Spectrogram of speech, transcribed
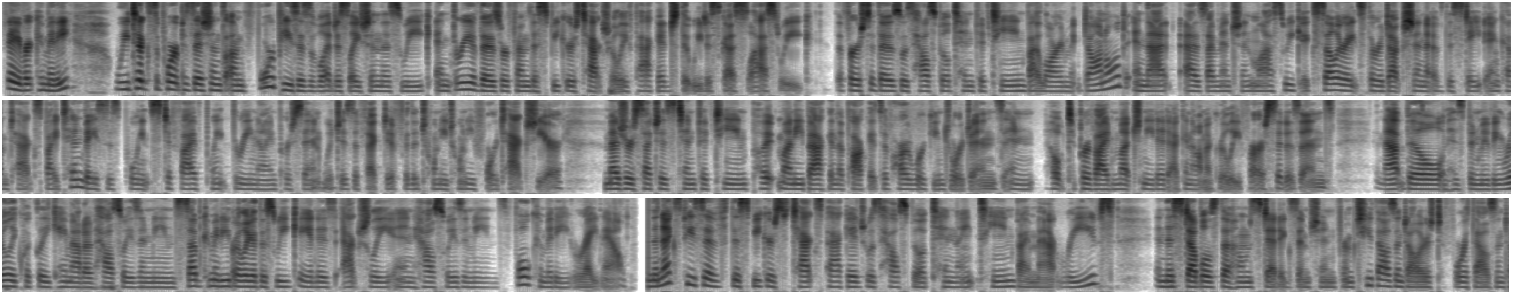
favorite committee, we took support positions on four pieces of legislation this week, and three of those were from the Speaker's tax relief package that we discussed last week. The first of those was House Bill 1015 by Lauren McDonald, and that, as I mentioned last week, accelerates the reduction of the state income tax by 10 basis points to 5.39%, which is effective for the 2024 tax year. Measures such as 1015 put money back in the pockets of hardworking Georgians and help to provide much needed economic relief for our citizens. And that bill has been moving really quickly, came out of House Ways and Means subcommittee earlier this week and is actually in House Ways and Means full committee right now. And the next piece of the Speaker's tax package was House Bill 1019 by Matt Reeves. And this doubles the homestead exemption from $2,000 to $4,000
